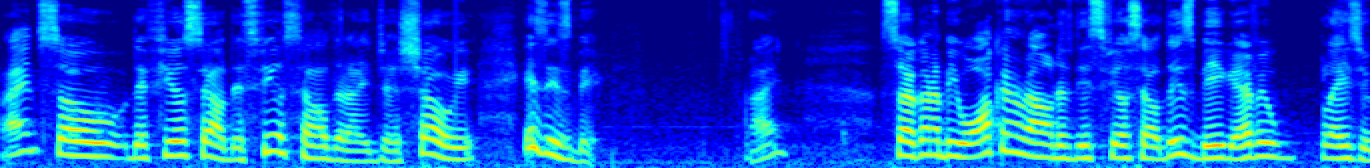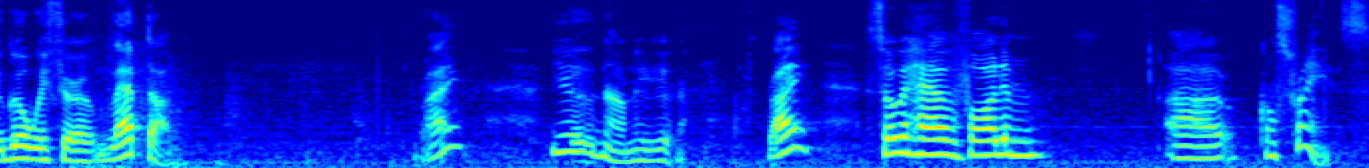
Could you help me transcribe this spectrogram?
Right? So the fuel cell, this fuel cell that I just showed you, is this big, right? So you're going to be walking around with this fuel cell this big every place you go with your laptop, right? You no, you, right? So we have volume uh, constraints,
